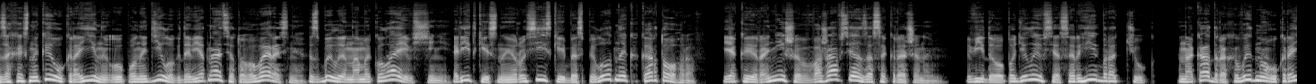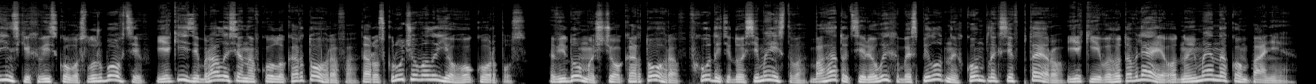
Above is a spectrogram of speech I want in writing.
Захисники України у понеділок, 19 вересня, збили на Миколаївщині рідкісний російський безпілотник картограф, який раніше вважався засекреченим. Відео поділився Сергій Братчук. На кадрах видно українських військовослужбовців, які зібралися навколо картографа та розкручували його корпус. Відомо, що картограф входить до сімейства багатоцільових безпілотних комплексів ПТЕРО, які виготовляє одноіменна компанія.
